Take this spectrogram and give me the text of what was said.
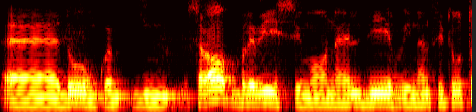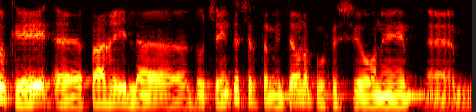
Eh, dunque, mh, sarò brevissimo nel dirvi innanzitutto che eh, fare il docente certamente è una professione eh,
